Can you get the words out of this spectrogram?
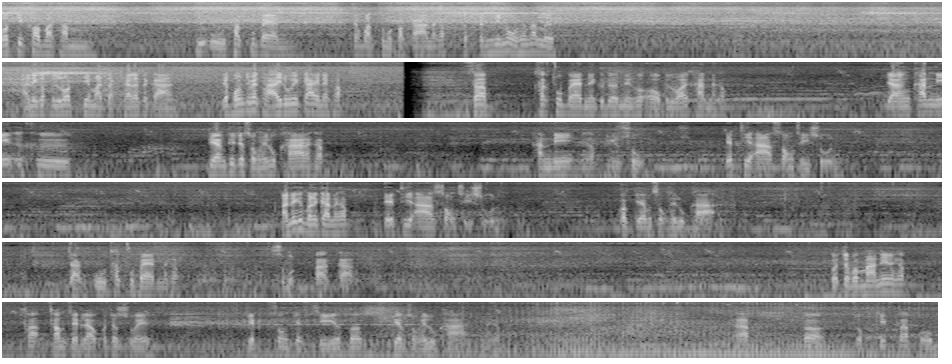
รถที่เข้ามาทำที่อู่ทักทูแบนจังหวัดสมุทรปราการนะครับ จะเป็นฮีโน่ทั้งนั้นเลย อันนี้ก็เป็นรถที่มาจากใช้ราชการ เดี๋ยวผมจะไปถ่ายดูใกล้ๆนะครับทราบทักทูแบนในยก็เดือนหนึ่งก็ออกเป็นร้อยคันนะครับ อย่างคันนี้ก็คือ เตรียมที่จะส่งให้ลูกค้านะครับ คันนี้นะครับยูสุ FTR 240 อันนี้ก็เหมือนกันนะครับ FTR 240 ก็เตรียมส่งให้ลูกค้า จากอูทักทูแบนนะครับ สมุทรปราการ ก็จะประมาณนี้นะครับ ถ้าทำเสร็จแล้วก็จะสวย เก็บทรงเก็บสีแล้วก็เตรียมส่งให้ลูกค้านะครับ ครับ ก็จบคลิปครับผม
